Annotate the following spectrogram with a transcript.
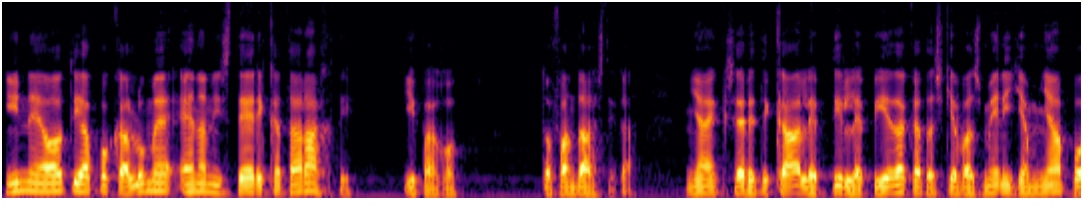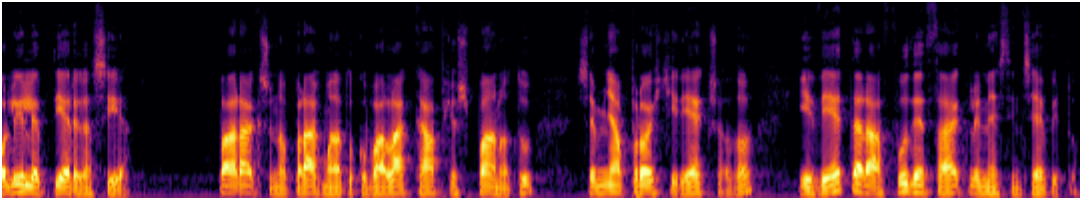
Είναι ό,τι αποκαλούμε έναν ιστέρι καταράχτη, είπα εγώ. Το φαντάστηκα. Μια εξαιρετικά λεπτή λεπίδα κατασκευασμένη για μια πολύ λεπτή εργασία. Παράξενο πράγμα να το κουβαλά κάποιος πάνω του σε μια πρόχειρη έξοδο, ιδιαίτερα αφού δεν θα έκλεινε στην τσέπη του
